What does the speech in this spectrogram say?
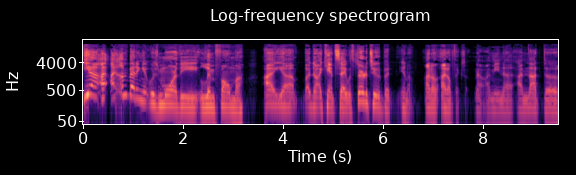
Yeah, I, I, I'm betting it was more the lymphoma. I, uh, I, I can't say with certitude, but you know, I don't, I don't think so. No, I mean, uh, I'm not. Uh,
